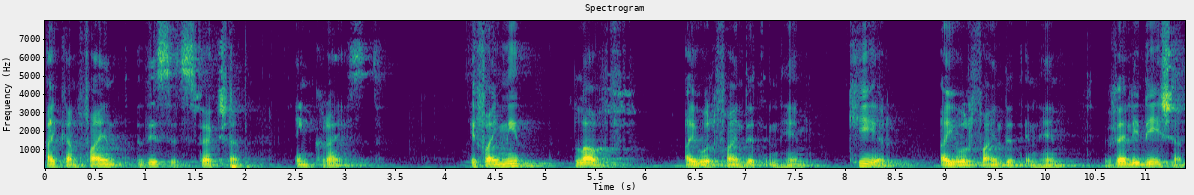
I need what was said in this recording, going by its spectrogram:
I can find this satisfaction in Christ. If I need love, I will find it in Him. Care, I will find it in Him. Validation,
